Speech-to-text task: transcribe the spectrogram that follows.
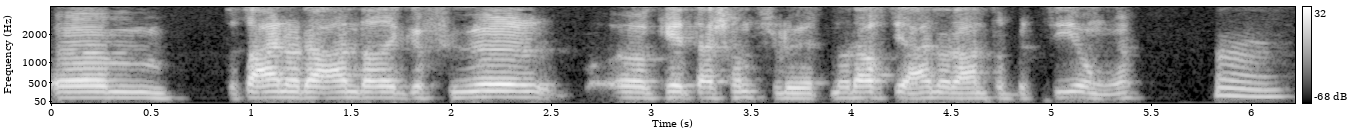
ähm, das ein oder andere Gefühl äh, geht da schon flöten oder auch die ein oder andere Beziehung. Ja? Mhm.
